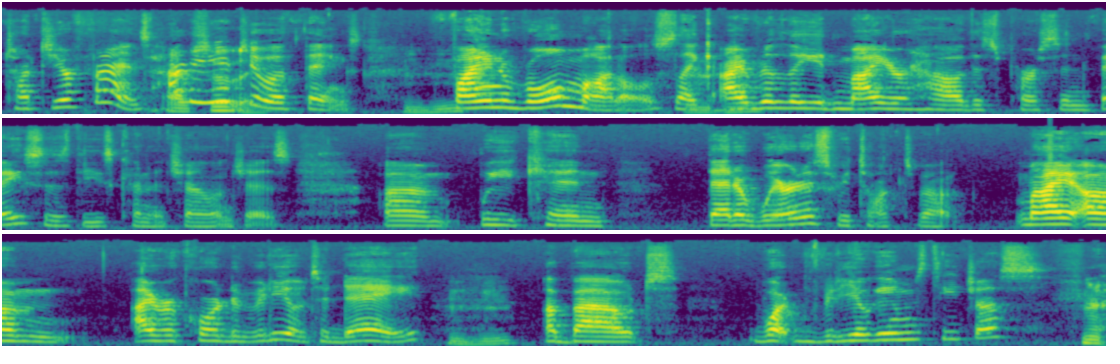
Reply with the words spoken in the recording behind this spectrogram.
talk to your friends. How do you deal with things? Find role models. Like I really admire how this person faces these kind of challenges. Um, we can that awareness we talked about. My um, I recorded a video today about what video games teach us. Yeah.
